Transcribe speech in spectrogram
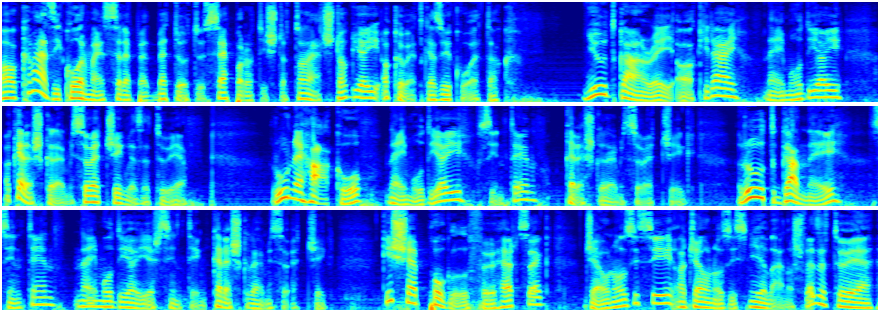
A kvázi kormány szerepet betöltő szeparatista tanács tagjai a következők voltak. Newt Gunray a király, Neimódiai, a kereskedelmi szövetség vezetője. Rune Hako, Neimódiai, szintén kereskedelmi szövetség. Ruth Gunney, szintén Neimódiai és szintén kereskedelmi szövetség. Kisebb Pogl főherceg, Geonosisi, a Geonosis nyilvános vezetője,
